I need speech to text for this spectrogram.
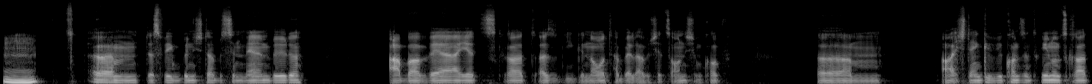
Mhm. Ähm, deswegen bin ich da ein bisschen mehr im Bilde. Aber wer jetzt gerade, also die genaue Tabelle habe ich jetzt auch nicht im Kopf. Ähm, aber ich denke, wir konzentrieren uns gerade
